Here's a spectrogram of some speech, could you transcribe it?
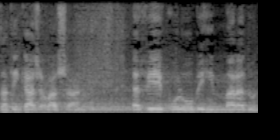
Zatim kaže Allah šanu. E fi kulubihim maradun.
